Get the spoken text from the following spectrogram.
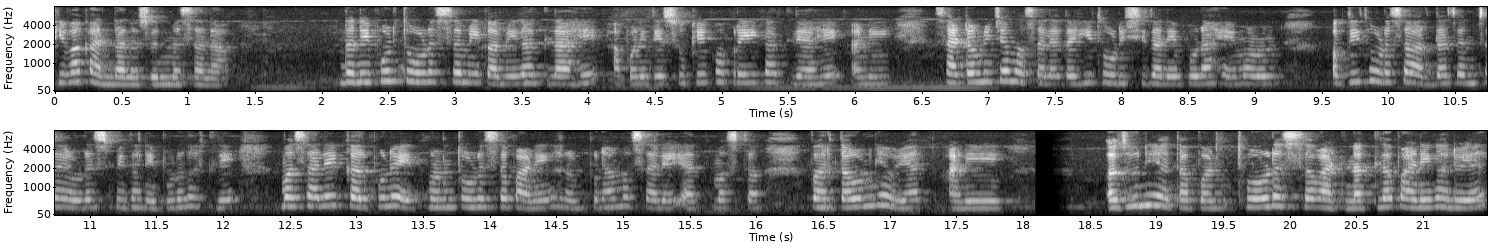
किंवा कांदा लसूण मसाला. धनेपूड थोडंसं मी कमी घातलं आहे. आपण इथे सुके खोबरेही घातले आहे आणि साठवणीच्या मसाल्यातही थोडीशी धनेपूड आहे म्हणून अगदी थोडंसं अर्धा चमचा एवढंच मी धनेपूड घातले. मसाले करपू नयेत म्हणून थोडंसं पाणी घालून पुन्हा मसाले यात मस्त परतवून घेऊयात आणि अजूनही यात आपण थोडंसं वाटणातलं पाणी घालूयात.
